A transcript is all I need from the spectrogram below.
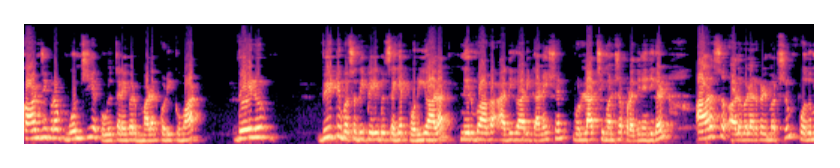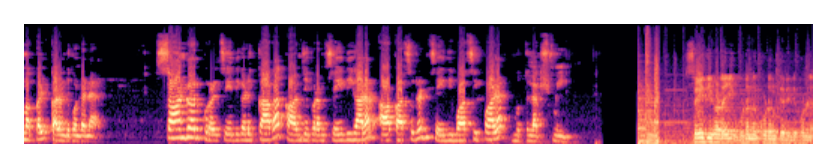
காஞ்சிபுரம் ஒன்றிய குழு தலைவர் மலர்கொடிக்குமார் வேலூர் வீட்டு வசதி பிரிவு செயற் பொறியாளர் நிர்வாக அதிகாரி கணேசன் உள்ளாட்சி மன்ற பிரதிநிதிகள் அரசு அலுவலர்கள் மற்றும் பொதுமக்கள் கலந்து கொண்டனர். சான்றோர் குரல் செய்திகளுக்காக காஞ்சிபுரம் செய்தியாளர் ஆகாசுடன் செய்தி வாசிப்பாளர் முத்துலட்சுமி. செய்திகளை உடனுக்குடன் தெரிந்து கொள்ள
